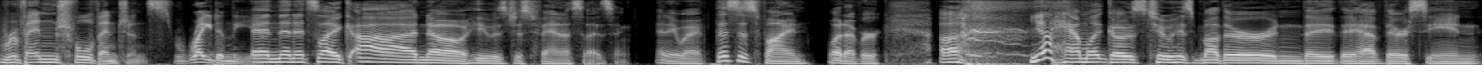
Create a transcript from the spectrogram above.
revengeful vengeance, right in the ear. And then it's like, ah, no, he was just fantasizing. Anyway, this is fine. Whatever. Uh, Yeah. Hamlet goes to his mother, and they they have their scene.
